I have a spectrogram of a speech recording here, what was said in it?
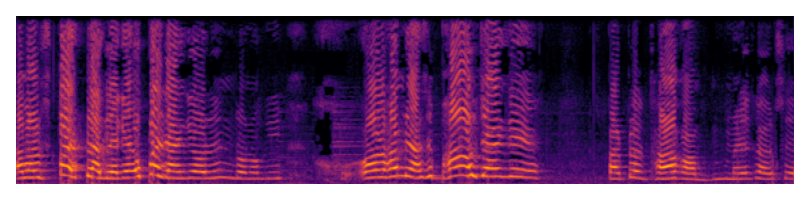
अब हम पर प्लग लेके ऊपर जाएँगे और इन दोनों की और हम यहाँ से भाग जाएँगे। पर प्लग था कहाँ, मेरे ख्याल से।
